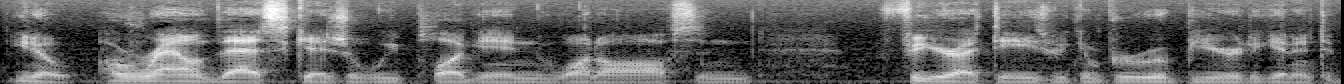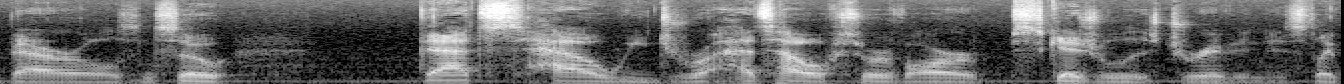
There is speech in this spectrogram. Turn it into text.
you know around that schedule we plug in one offs and figure out days we can brew a beer to get into barrels. And so that's how we dri that's how sort of our schedule is driven. It's like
